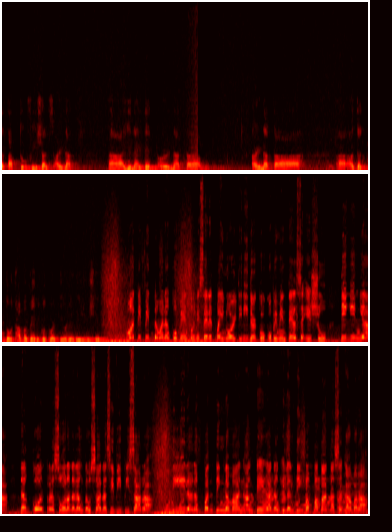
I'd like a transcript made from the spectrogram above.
the top two officials are not uh, united or not um, are not uh, uh, don't, don't have a very good working relationship. Matipid naman ang komento ni Senate Minority Leader Coco Pimentel sa issue. Tingin niya, nagkontrasona na lang daw sana si VP Sara. Tila nagpanting naman ang tenga ng ilang ding mambabata sa Kamara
